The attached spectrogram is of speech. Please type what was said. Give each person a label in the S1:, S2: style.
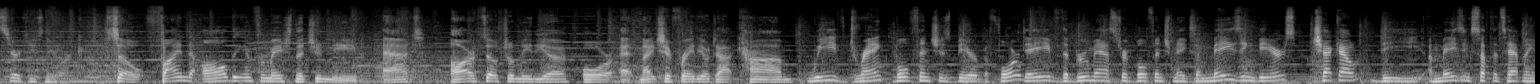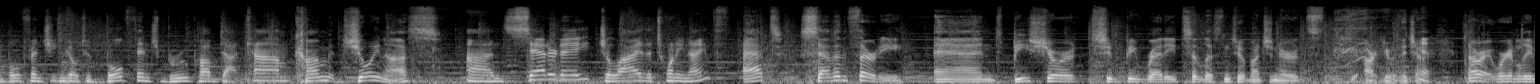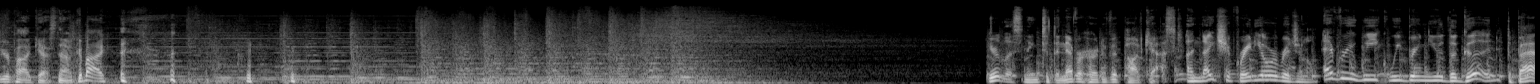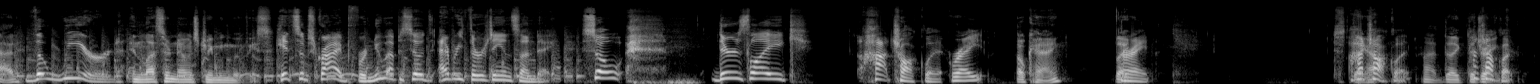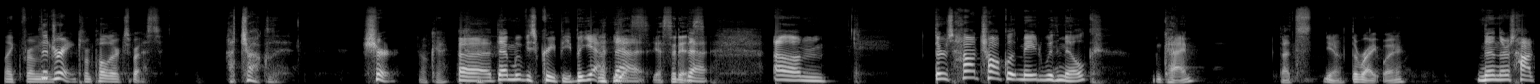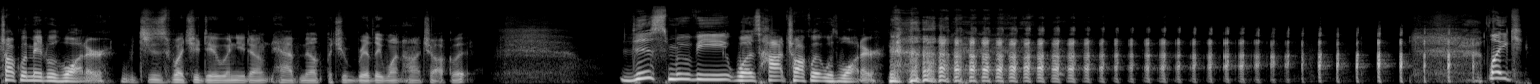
S1: Syracuse, New York.
S2: So find all the information that you need at our social media or at nightshiftradio.com.
S1: We've drank Bullfinch's beer before. Dave, the brewmaster at Bullfinch, makes amazing beers. Check out the amazing stuff that's happening in Bullfinch. You can go to bullfinchbrewpub.com
S2: Come join us
S1: on Saturday, July the 29th.
S2: at 7:30 and be sure to be ready to listen to a bunch of nerds argue with each other. All right, we're going to leave your podcast now. Goodbye.
S3: You're listening to the Never Heard of It podcast,
S4: a Night Shift Radio original. Every week we bring you the good,
S3: the bad,
S4: the weird.
S3: and lesser known streaming movies.
S4: Hit subscribe for new episodes every Thursday and Sunday. So there's like hot chocolate, right?
S3: Okay. Like,
S4: All right.
S3: Just
S4: Hot
S3: like
S4: chocolate.
S3: uh, like the
S4: Hot
S3: drink.
S4: chocolate.
S3: Like from
S4: The drink.
S3: from Polar Express. Hot chocolate.
S4: Sure.
S3: Okay.
S4: Uh, that movie's creepy, but yeah, that,
S3: Yes, yes, it is.
S4: That. Um, there's hot chocolate made with milk.
S3: Okay. That's, you know, the right way,
S4: Then there's hot chocolate made with water.
S3: which is what you do when you don't have milk, but you really want hot chocolate.
S4: This movie was hot chocolate with water. like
